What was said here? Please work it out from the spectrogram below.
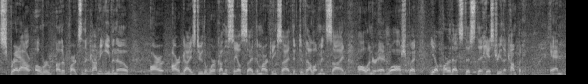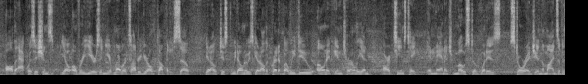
spread out over other parts of the company, even though our, our guys do the work on the sales side, the marketing side, the development side, all under Ed Walsh. But you know, part of that's just the history of the company and all the acquisitions you know, over years and years. Remember, it's a 100 year old company, so you know, just we don't always get all the credit, but we do own it internally and our teams take and manage most of what is storage in the minds of a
